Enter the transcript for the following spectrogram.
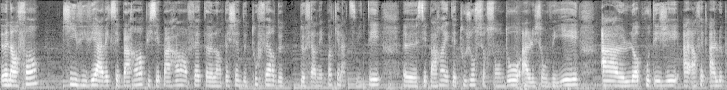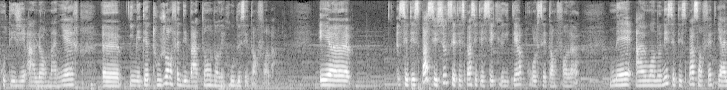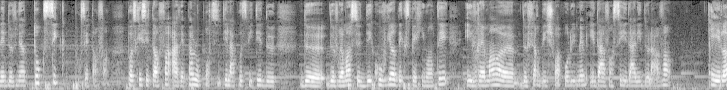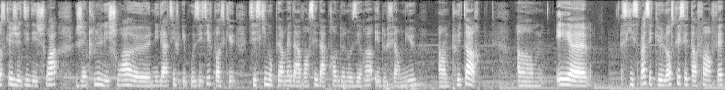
un enfant qui vivait avec ses parents, puis ses parents, en fait, l'empêchaient de tout faire, de, de faire n'importe quelle activité. ses parents étaient toujours sur son dos à le surveiller, à le protéger, en fait, à le protéger à leur manière euh, il mettait toujours en fait des bâtons dans les roues de cet enfant-là. Et euh, cet espace, c'est sûr que cet espace était sécuritaire pour cet enfant-là, mais à un moment donné, cet espace en fait, il allait devenir toxique pour cet enfant, parce que cet enfant n'avait pas l'opportunité, la possibilité de, de, vraiment se découvrir, d'expérimenter et vraiment euh, de faire des choix pour lui-même et d'avancer et d'aller de l'avant. Et lorsque je dis des choix, j'inclus les choix euh, négatifs et positifs parce que c'est ce qui nous permet d'avancer, d'apprendre de nos erreurs et de faire mieux euh, plus tard. Et ce qui se passe, c'est que lorsque cet enfant, en fait,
